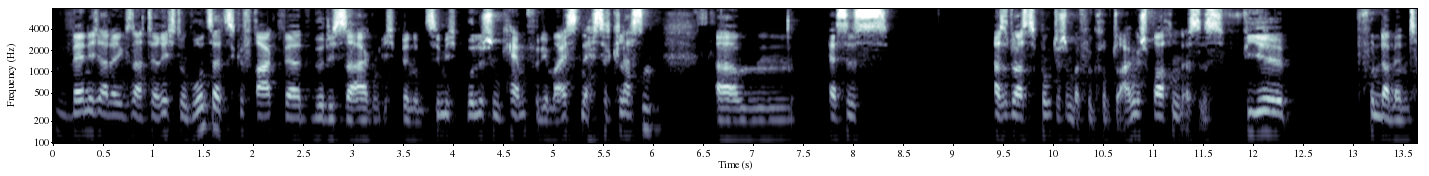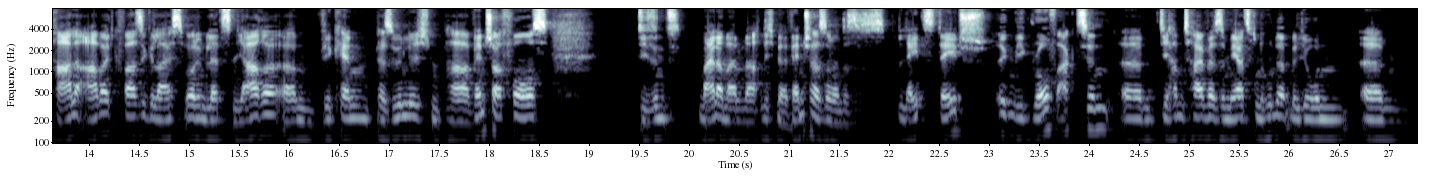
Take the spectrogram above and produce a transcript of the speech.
Wenn ich allerdings nach der Richtung grundsätzlich gefragt werde, würde ich sagen, ich bin im ziemlich bullischen Camp für die meisten Assetklassen. Ähm, es ist, also du hast die Punkte schon mal für Krypto angesprochen. Es ist viel fundamentale Arbeit quasi geleistet worden im letzten Jahre. Ähm, wir kennen persönlich ein paar Venture-Fonds, die sind meiner Meinung nach nicht mehr Venture, sondern das ist Late Stage irgendwie Growth-Aktien. Ähm, die haben teilweise mehr als von 100 Millionen ähm,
